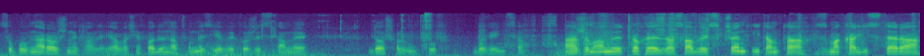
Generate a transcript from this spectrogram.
słupów narożnych, ale ja właśnie wpadłem na pomysł je wykorzystamy do szalunków, do wieńca. A że mamy trochę za słaby sprzęt i tamta z McAllistera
